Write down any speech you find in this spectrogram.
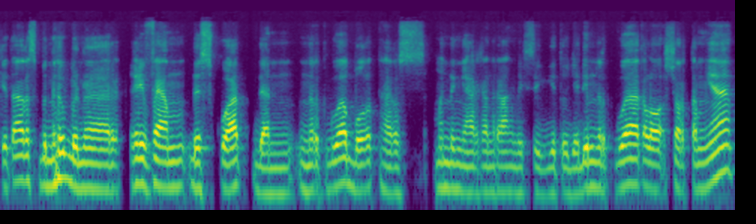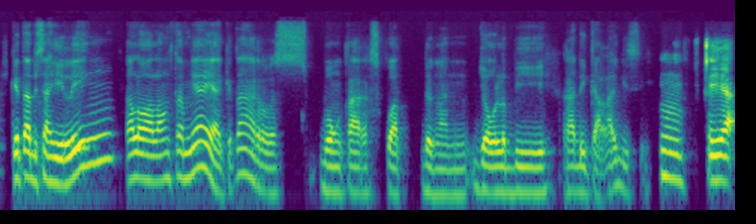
Kita harus benar-benar revamp the squad dan menurut gue board harus mendengarkan Rangnick gitu. Jadi menurut gue kalau short termnya kita bisa healing, kalau long termnya ya kita harus bongkar squad dengan jauh lebih radikal lagi sih. Hmm, iya.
